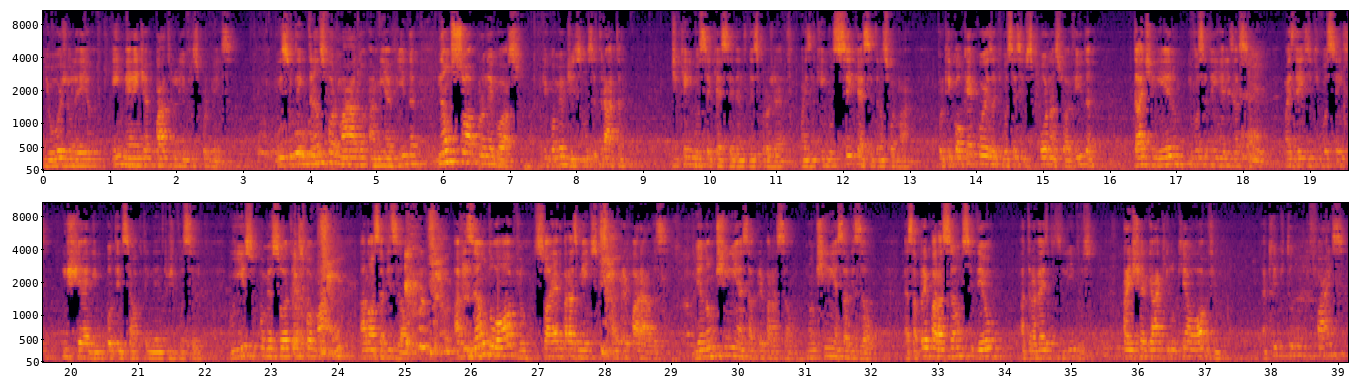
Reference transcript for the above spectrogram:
e hoje eu leio em média quatro livros por mês. Isso tem transformado a minha vida, não só para o negócio, porque como eu disse, não se trata de quem você quer ser dentro desse projeto, mas em quem você quer se transformar. Porque qualquer coisa que você se dispor na sua vida dá dinheiro e você tem realização, mas desde que você enxergue o potencial que tem dentro de você. E isso começou a transformar a nossa visão. A visão do óbvio só é para as mentes que estão preparadas. E eu não tinha essa preparação, não tinha essa visão. Essa preparação se deu através dos livros para enxergar aquilo que é óbvio, aquilo que todo mundo faz.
